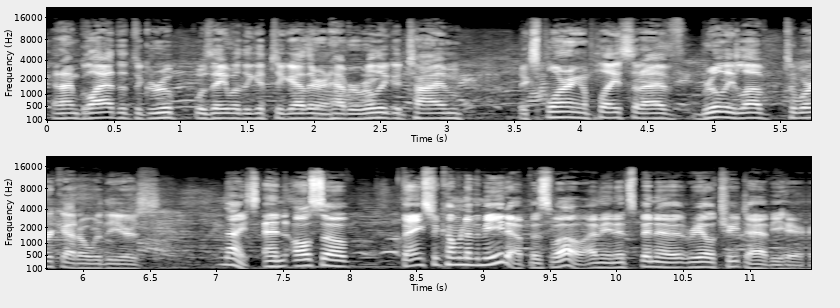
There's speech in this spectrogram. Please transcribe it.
And I'm glad that the group was able to get together and have a really good time exploring a place that I've really loved to work at over the years. Nice, and also thanks for coming to the meetup as well. I mean, it's been a real treat to have you here.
